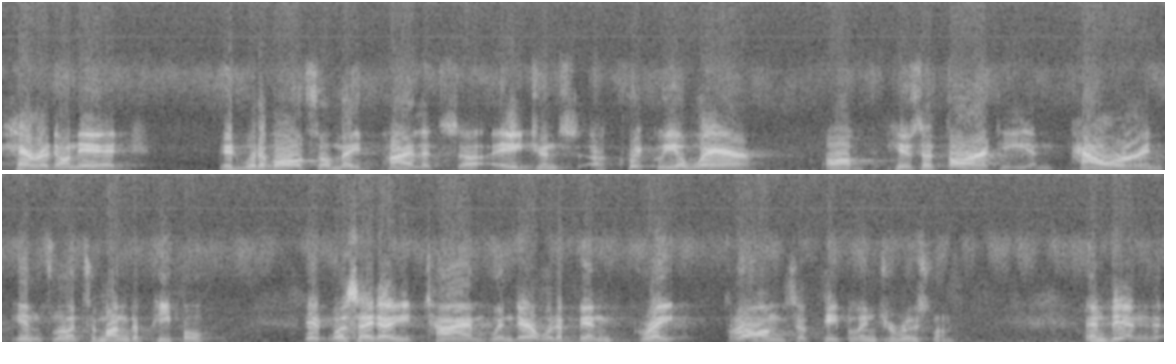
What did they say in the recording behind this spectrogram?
Herod on edge. It would have also made Pilate's uh, agents uh, quickly aware of his authority and power and influence among the people. It was at a time when there would have been great throngs of people in Jerusalem. And then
